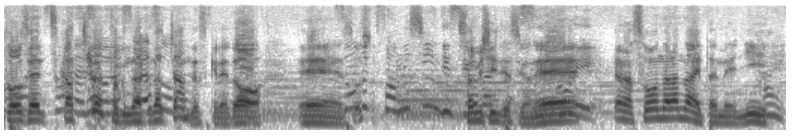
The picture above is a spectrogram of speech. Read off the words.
当然使っちゃうとなくなっちゃうんですけれど、えーそ寂しいんですよ寂しいですよね。だからそうならないために、はい。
